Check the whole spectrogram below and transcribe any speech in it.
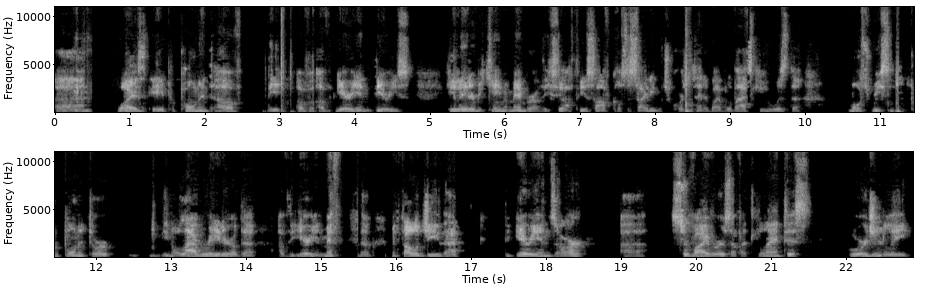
uh, was a proponent of the of, of Aryan theories. He later became a member of the Theosophical Society, which of course was headed by Blavatsky, who was the most recent proponent or you know elaborator of the of the Aryan myth, the mythology that the Aryans are uh, survivors of Atlantis, who originally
